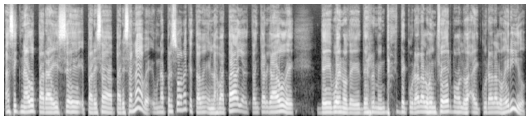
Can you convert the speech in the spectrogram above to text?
asignado para, ese, para, esa, para esa nave, una persona que estaba en las batallas, está encargado de, de bueno, de, de, curar a los enfermos, de curar a los heridos.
